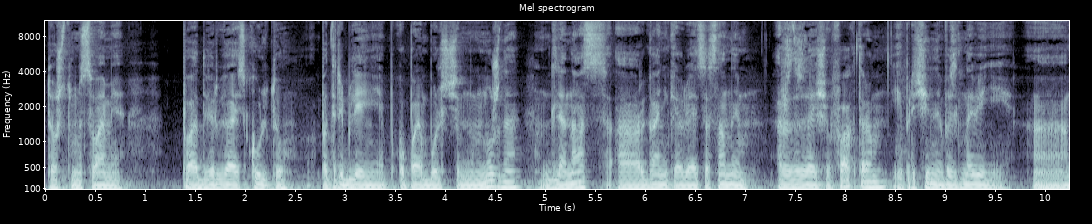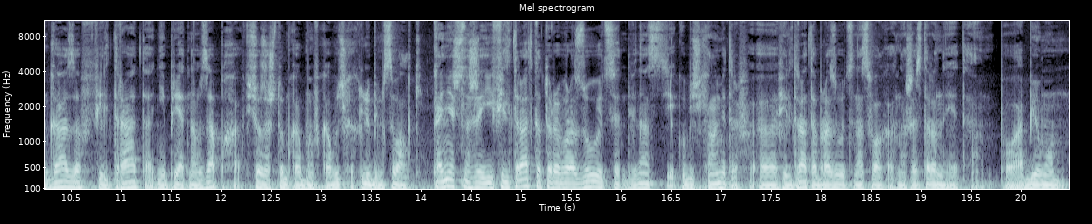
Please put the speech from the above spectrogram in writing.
то, что мы с вами, подвергаясь культу потребления, покупаем больше, чем нам нужно. Для нас органика является основным раздражающим фактором и причиной возникновения а, газов, фильтрата, неприятного запаха. Все, за что мы, как бы, в кавычках любим свалки. Конечно же, и фильтрат, который образуется, 12 кубических километров э, фильтрат образуется на свалках нашей страны. Это по объемам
